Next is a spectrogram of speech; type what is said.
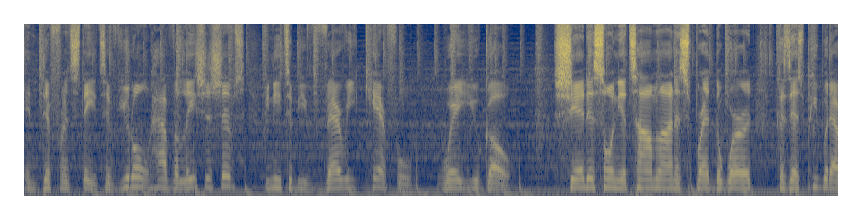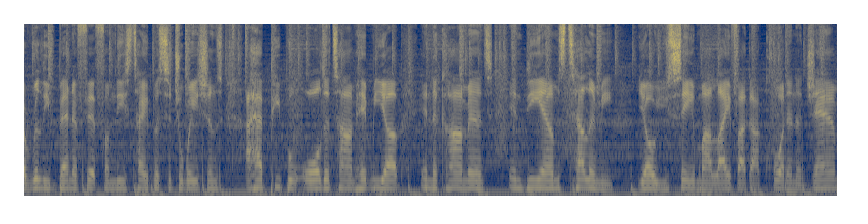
in different states. If you don't have relationships, you need to be very careful where you go. Share this on your timeline and spread the word because there's people that really benefit from these type of situations. I have people all the time hit me up in the comments, in DMs telling me, yo, you saved my life. I got caught in a jam.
